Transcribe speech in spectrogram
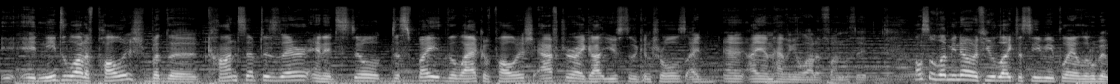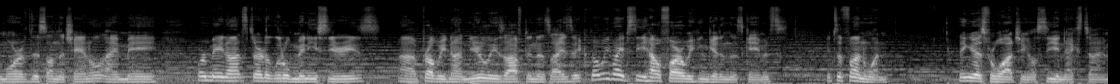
it needs a lot of polish, but the concept is there, and it's still, despite the lack of polish, after I got used to the controls, I, I am having a lot of fun with it. Also, let me know if you'd like to see me play a little bit more of this on the channel. I may or may not start a little mini-series. Uh, probably not nearly as often as Isaac, but we might see how far we can get in this game. It's, it's a fun one. Thank you guys for watching. I'll see you next time.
